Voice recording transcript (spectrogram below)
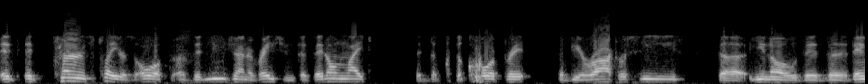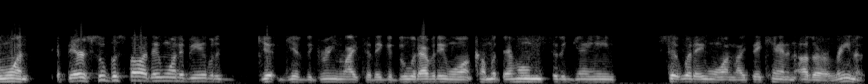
it, it turns players off of the new generation because they don't like the, the the corporate, the bureaucracies, the you know the the they want if they're a superstar, they want to be able to give give the green light so they can do whatever they want, come with their homies to the game, sit where they want like they can in other arenas.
